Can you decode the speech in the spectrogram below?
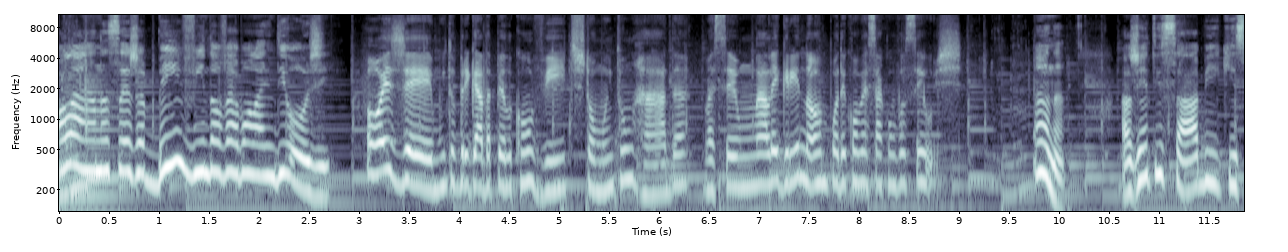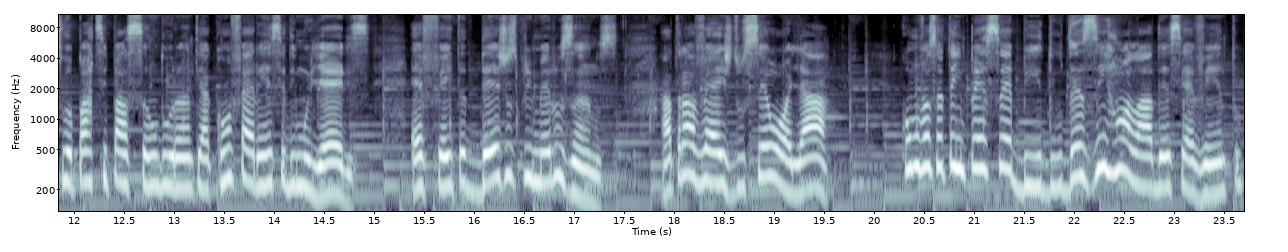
Olá, Ana, seja bem-vinda ao Verbo Online de hoje. Oi, Gê, muito obrigada pelo convite, estou muito honrada. Vai ser uma alegria enorme poder conversar com você hoje. Ana, a gente sabe que sua participação durante a Conferência de Mulheres é feita desde os primeiros anos. Através do seu olhar, como você tem percebido o desenrolar desse evento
